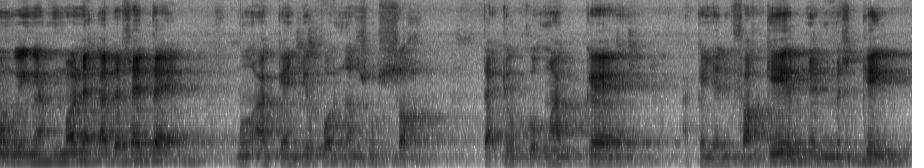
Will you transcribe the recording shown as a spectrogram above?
memberingat molek kata setan mu akan jumpa dengan susah. Tak cukup makan akan jadi fakir dan miskin.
